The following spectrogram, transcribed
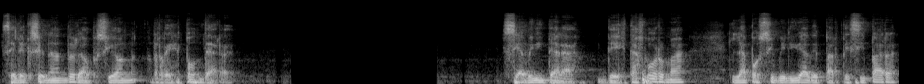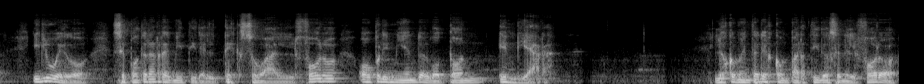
seleccionando la opción Responder. Se habilitará de esta forma la posibilidad de participar y luego se podrá remitir el texto al foro oprimiendo el botón Enviar. Los comentarios compartidos en el foro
